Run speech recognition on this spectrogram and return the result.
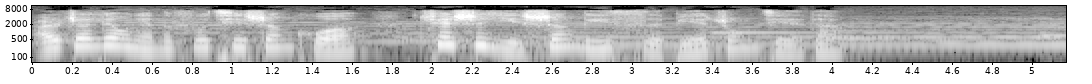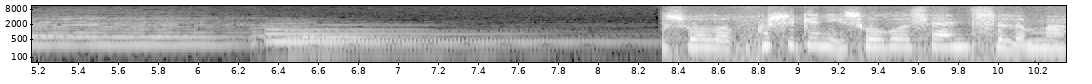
而这六年的夫妻生活，却是以生离死别终结的。说了，不是跟你说过三次了吗？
